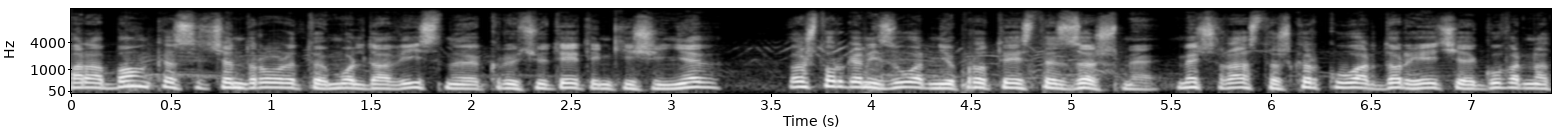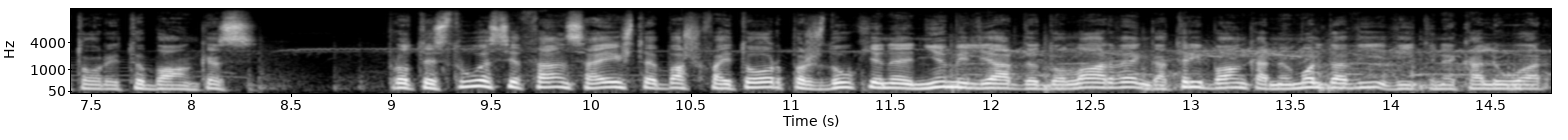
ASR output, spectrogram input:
Para Bankës Qendrore të Moldavisë në kryeqytetin Kishinjev, Është organizuar një protestë e zëshme, me ç'rast është kërkuar dorëheqja e guvernatorit të bankës. Protestuesit thanë se ai ishte bashkëfajtor për zhdukjen e një miliardë dollarëve nga tri banka në Moldavi vitin e kaluar.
